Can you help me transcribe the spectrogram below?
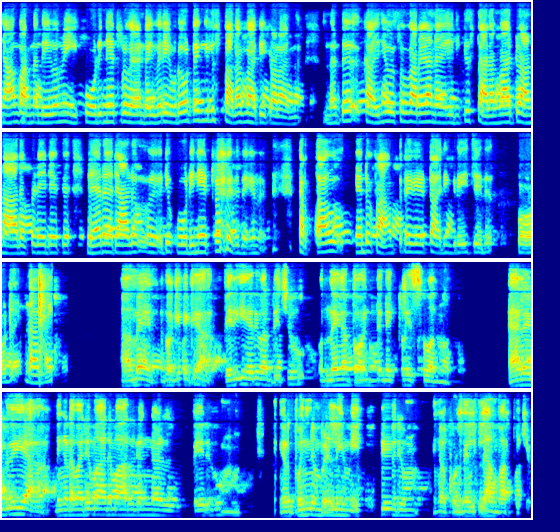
ഞാൻ പറഞ്ഞു ദൈവമേ ഈ കോർഡിനേറ്റർ വേണ്ട. ഇവരെ എവിടോട്ടെങ്കിലും സ്ഥലം മാറ്റിക്കളാന്ന്. എന്നിട്ട് കഴിഞ്ഞ ദിവസം പറയാണ് എനിക്ക് സ്ഥലം മാറ്റമാണ് ആലപ്പുഴയിലേക്ക്. വേറെ ഒരാൾ ഒരു കോർഡിനേറ്റർ വരുന്നതെന്ന് കർത്താവ് എന്റെ പ്രാർത്ഥന കേട്ട് അനുഗ്രഹിച്ചതിന് കോഡ് നന്ദി. ആമേൻ. അപ്പൊ കേൾക്കുക. പെരുകേറി വർദ്ധിച്ചു. ഒന്നേക പോയിന്റ് നെക്ലേസ് വന്നു. ഹല്ലേലൂയ നിങ്ങളുടെ വരുമാന മാർഗങ്ങൾ പെരുകും. നിങ്ങൾ പൊന്നും വെള്ളിയും നിങ്ങൾ വരും. നിങ്ങൾക്കുള്ളതെല്ലാം വർദ്ധിക്കും.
